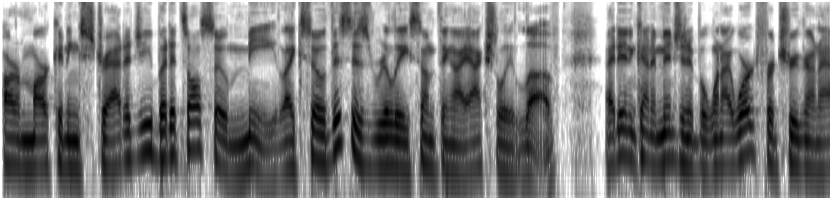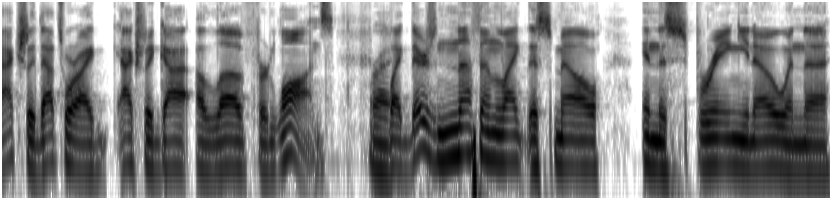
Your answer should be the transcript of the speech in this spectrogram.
our marketing strategy, but it's also me. Like, so this is really something I actually love. I didn't kind of mention it, but when I worked for TruGreen, I actually, that's where I actually got a love for lawns. Right. Like, there's nothing like the smell in the spring, you know, when the,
